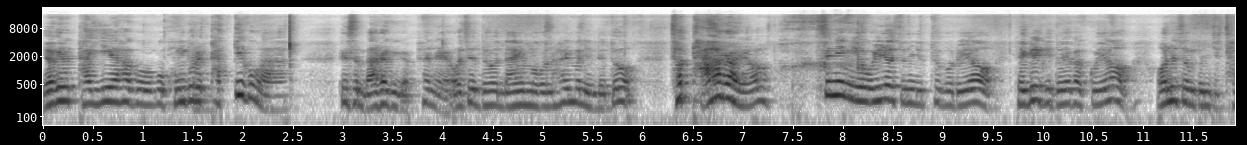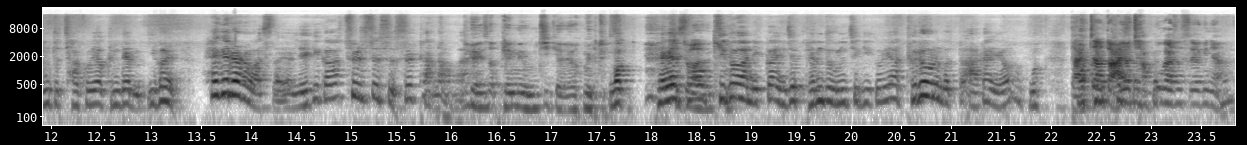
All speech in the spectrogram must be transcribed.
여기를 다 이해하고 오고 공부를 다 띄고 와. 그래서 말하기가 편해. 어제도 나이 먹은 할머니인데도 저 다 알아요. 스님이 올려준 유튜브로요. 백일기도 해갖고요. 어느 정도인지 잠도 자고요. 근데 이걸 해결하러 왔어요. 얘기가 술술술술 다 나와. 배에서 뱀이 움직여요. 막 배에서 기도하니까 이제 뱀도 움직이고요. 들어오는 것도 알아요. 뭐다 날짜도 아예 잡고 가셨어요 그냥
